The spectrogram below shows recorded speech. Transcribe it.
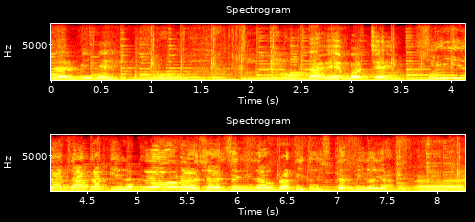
Terminé. ¿Estás bien, vos, che? Sí, anda tranquilo que ahora ya enseguida un ratito y termino ya. Ah,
